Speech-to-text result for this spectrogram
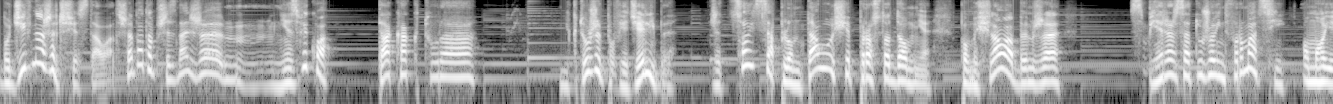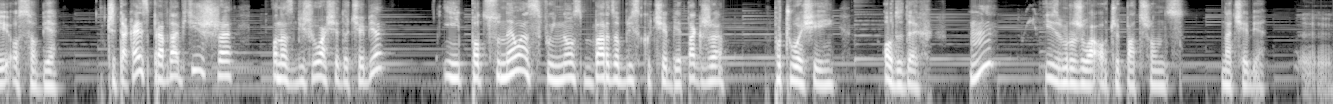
Bo dziwna rzecz się stała. Trzeba to przyznać, że mm, niezwykła. Taka, która niektórzy powiedzieliby, że coś zaplątało się prosto do mnie. Pomyślałabym, że zbierasz za dużo informacji o mojej osobie. Czy taka jest prawda? Widzisz, że ona zbliżyła się do ciebie i podsunęła swój nos bardzo blisko ciebie, tak że poczułeś jej oddech. Hmm? I zmrużyła oczy, patrząc na ciebie. E,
